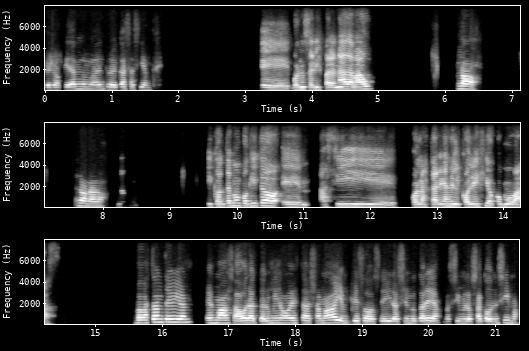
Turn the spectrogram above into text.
pero quedándome dentro de casa siempre. Eh, ¿Vos no salís para nada, Bau? No, no, no, no. Y contame un poquito, eh, así, con las tareas del colegio, ¿cómo vas? Bastante bien, es más, ahora termino esta llamada y empiezo a seguir haciendo tareas, así me lo saco de encima.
